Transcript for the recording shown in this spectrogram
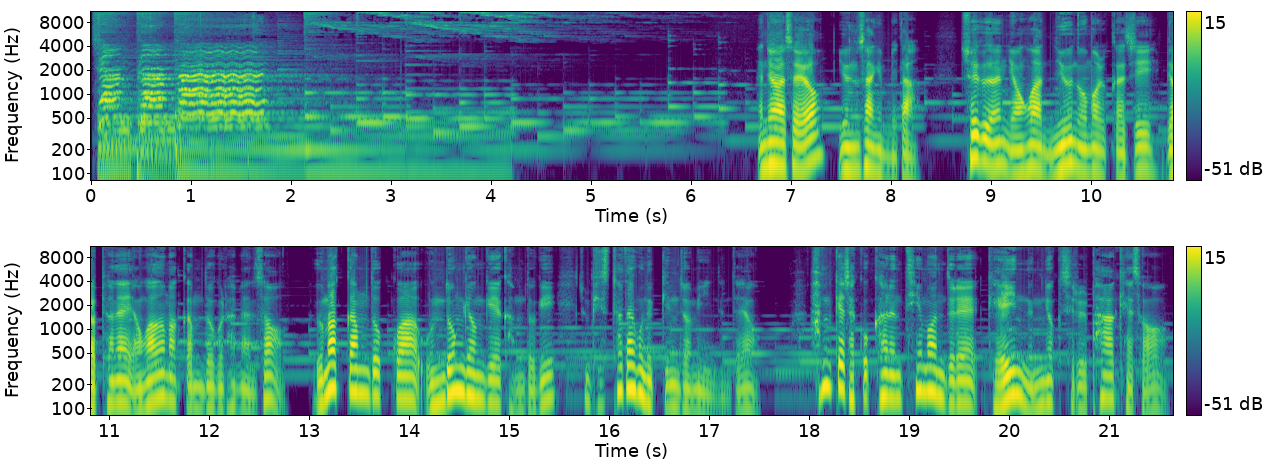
잠깐만 안녕하세요. 윤상입니다. 최근 영화 뉴노멀까지 몇 편의 영화 음악 감독을 하면서 음악 감독과 운동 경기의 감독이 좀 비슷하다고 느낀 점이 있는데요. 함께 작곡하는 팀원들의 개인 능력치를 파악해서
